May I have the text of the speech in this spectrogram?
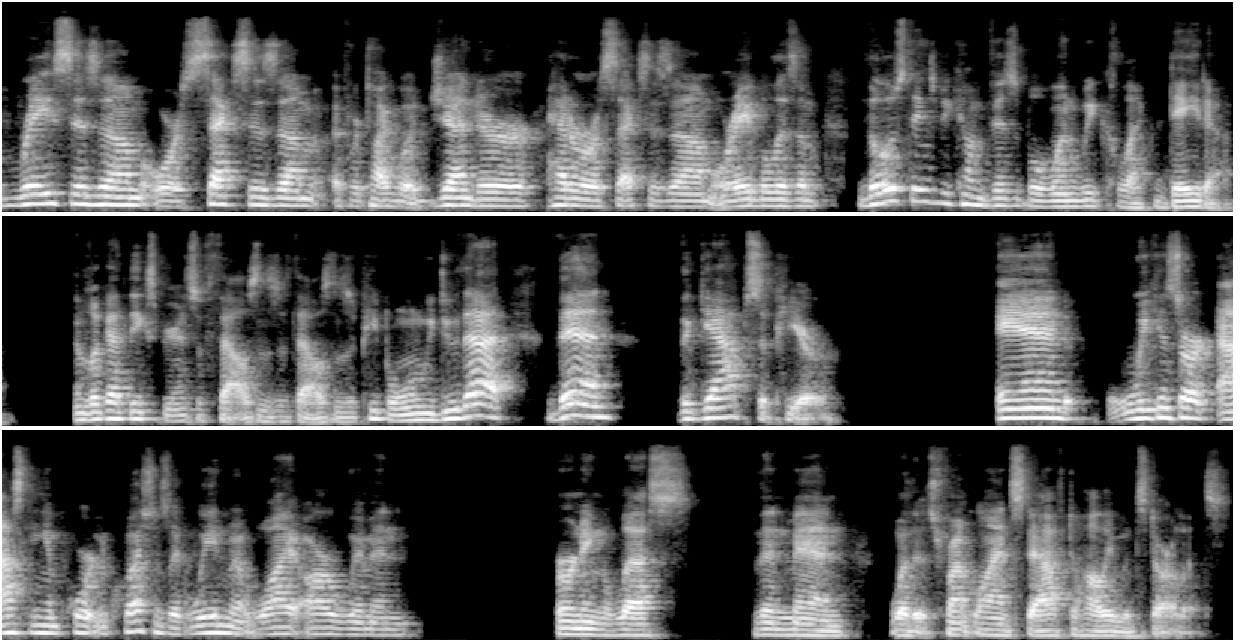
racism or sexism, if we're talking about gender, heterosexism, or ableism, those things become visible when we collect data and look at the experience of thousands and thousands of people. When we do that, then the gaps appear. And we can start asking important questions like, wait a minute, why are women earning less than men, whether it's frontline staff to Hollywood starlets?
